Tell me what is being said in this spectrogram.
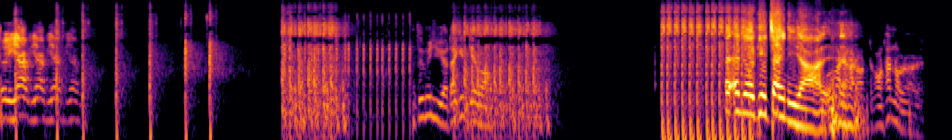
ဟေးရပြီရပြီရပြီရပြီသူမရှိရတိုက်ကြည့်ကြပါဦးအဲ့အဲ့တော့ကြီးကြိုက်နေရတယ်ဟိုကတော့တကောင်ထပ်နော်ရတယ်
